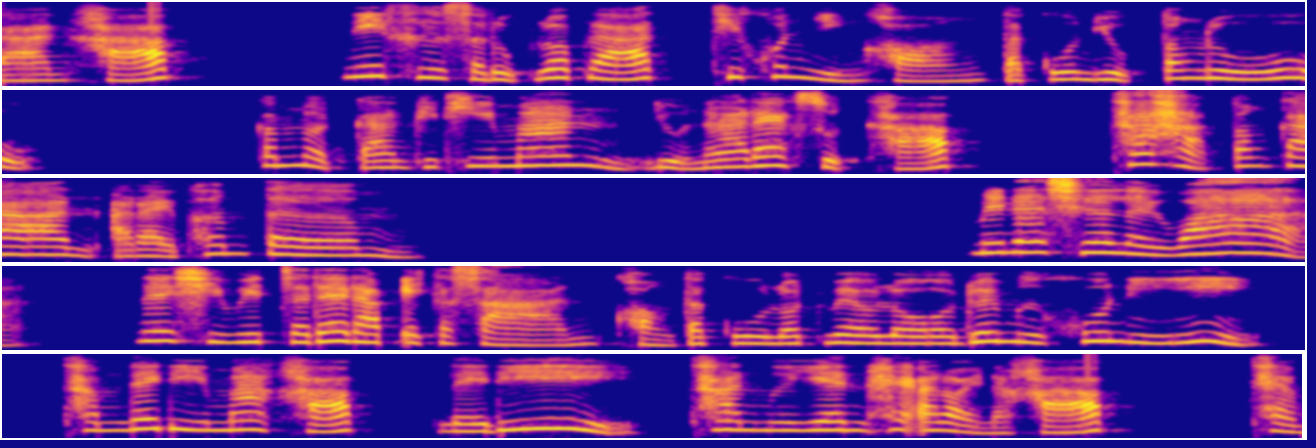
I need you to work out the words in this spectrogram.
การครับ นี่คือสรุปรวบรัดที่คุณหญิงของตระกูลหยุกต้องรู้ กำหนดการพิธีมั่นอยู่หน้าแรกสุดครับ ถ้าหากต้องการอะไรเพิ่มเติม ไม่น่าเชื่อเลยว่า ในชีวิตจะได้รับเอกสารของตระกูลรถเวลโลด้วยมือคู่นี้ทำได้ดีมากครับ เลดี้ทานมื้อเย็นให้อร่อยนะครับ แถม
